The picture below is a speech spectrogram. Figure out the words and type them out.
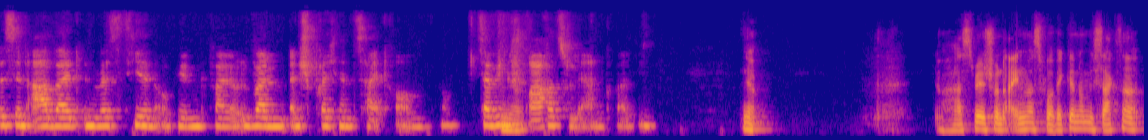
bisschen Arbeit investieren auf jeden Fall über einen entsprechenden Zeitraum. Ist ja wie eine ja. Sprache zu lernen quasi. Ja. Du hast mir schon ein was vorweggenommen. Ich sag's mal,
